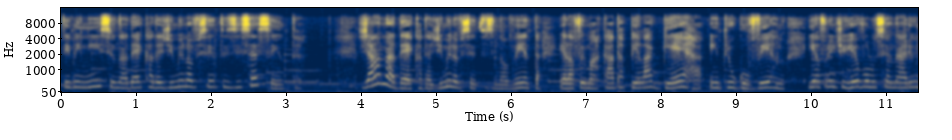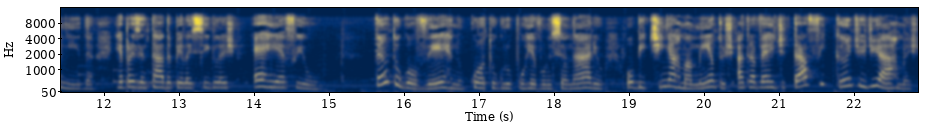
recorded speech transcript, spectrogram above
teve início na década de 1960. Já na década de 1990, ela foi marcada pela guerra entre o governo e a Frente Revolucionária Unida, representada pelas siglas RFU. Tanto o governo quanto o grupo revolucionário obtinham armamentos através de traficantes de armas,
